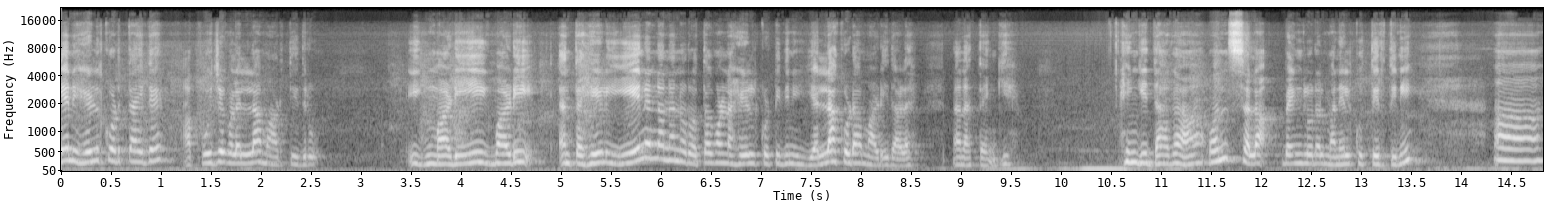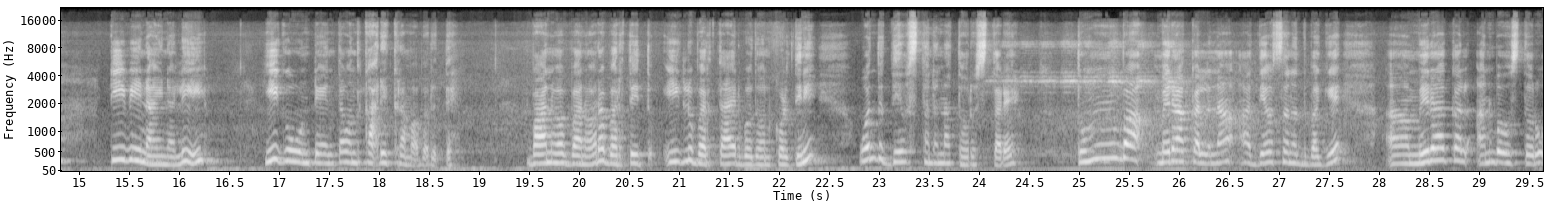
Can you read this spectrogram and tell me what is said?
ಏನು ಹೇಳ್ಕೊಡ್ತಾ ಇದ್ದೆ? ಆ ಪೂಜೆಗಳೆಲ್ಲ ಮಾಡ್ತಿದ್ರು. ಈಗ ಮಾಡಿ ಈಗ ಮಾಡಿ ಅಂತ ಹೇಳಿ ಏನನ್ನು ನಾನು ವ್ರತಗಳನ್ನ ಹೇಳ್ಕೊಟ್ಟಿದ್ದೀನಿ ಎಲ್ಲ ಕೂಡ ಮಾಡಿದ್ದಾಳೆ ನನ್ನ ತಂಗಿ. ಹೀಗಿದ್ದಾಗ ಒಂದು ಸಲ ಬೆಂಗಳೂರಲ್ಲಿ ಮನೇಲಿ ಕೂತಿರ್ತೀನಿ. ಟಿ ವಿ ನೈನಲ್ಲಿ ಈಗ ಉಂಟೆ ಅಂತ ಒಂದು ಕಾರ್ಯಕ್ರಮ ಬರುತ್ತೆ. ಭಾನುವಾರ ಭಾನುವಾರ ಬರ್ತಿತ್ತು. ಈಗಲೂ ಬರ್ತಾ ಇರ್ಬೋದು ಅಂದ್ಕೊಳ್ತೀನಿ ಒಂದು ದೇವಸ್ಥಾನನ ತೋರಿಸ್ತಾರೆ. ತುಂಬ ಮಿರಾಕಲ್ನ ಆ ದೇವಸ್ಥಾನದ ಬಗ್ಗೆ ಮಿರಾಕಲ್ ಅನುಭವಿಸಿದವರು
